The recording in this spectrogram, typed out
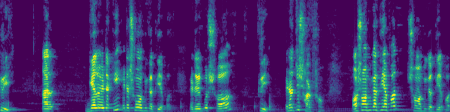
ক্রি। আর গেল এটা কি? এটা সমাপিকা ক্রিয়াপদ। এটা লিখব স ক্রি। এটা হচ্ছে শর্ট ফর্ম অসমাপিকা ক্রিয়াপদ, সমাপিকা ক্রিয়াপদ।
